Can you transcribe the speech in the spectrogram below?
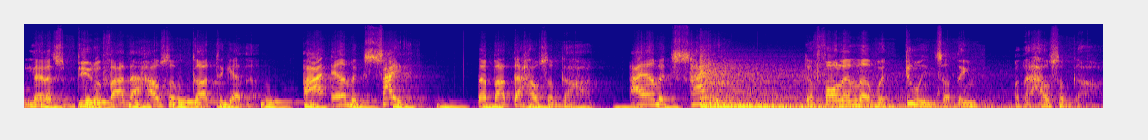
Let us beautify the house of God together. I am excited about the house of God. I am excited to fall in love with doing something for the house of God.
